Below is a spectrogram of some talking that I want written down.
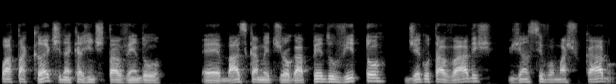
o atacante, né, que a gente está vendo é, basicamente jogar Pedro Vitor, Diego Tavares, Jean Silva machucado.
